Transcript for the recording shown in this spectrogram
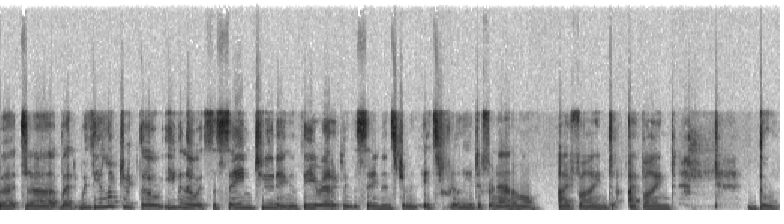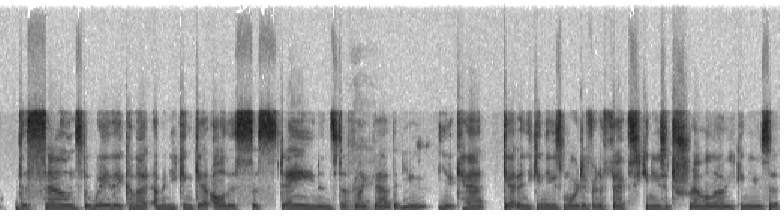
But uh, but with the electric, though, even though it's the same tuning and theoretically the same instrument, it's really a different animal. I find I find the the sounds, the way they come out. I mean, you can get all this sustain and stuff right. like that that you you can't get, and you can use more different effects. You can use a tremolo. You can use a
